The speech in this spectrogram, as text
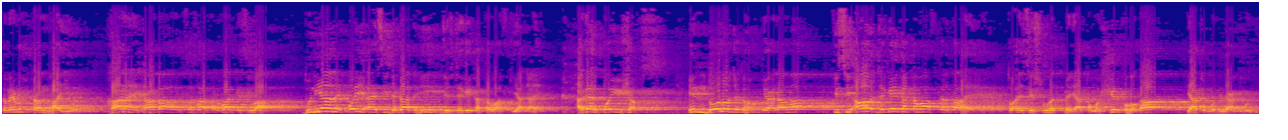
तो मेरे मुहतरम भाइयों खाना काबा और सफ़ा मरवा के सिवा दुनिया में कोई ऐसी जगह नहीं जिस जगह का तवाफ किया जाए। अगर कोई शख्स इन दोनों जगहों के अलावा किसी और जगह का तवाफ करता है तो ऐसी सूरत में या तो वो शिरक होगा या तो वो बिदात होगी।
